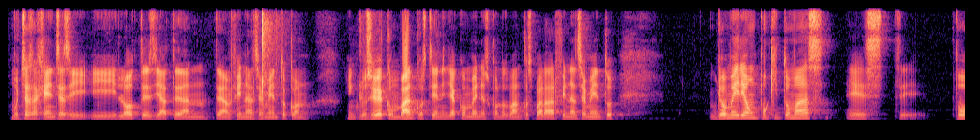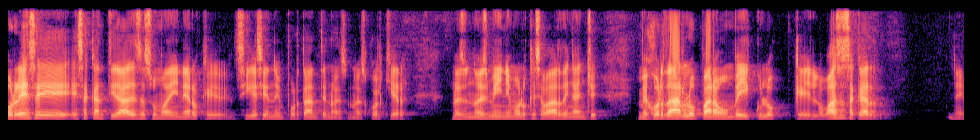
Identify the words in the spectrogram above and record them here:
muchas agencias y, lotes ya te dan, te dan financiamiento con, inclusive con bancos, tienen ya convenios con los bancos para dar financiamiento. Yo me iría un poquito más, este, por ese, esa cantidad, esa suma de dinero que sigue siendo importante, no es, no es cualquier, no es, no es mínimo lo que se va a dar de enganche, mejor darlo para un vehículo que lo vas a sacar eh,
